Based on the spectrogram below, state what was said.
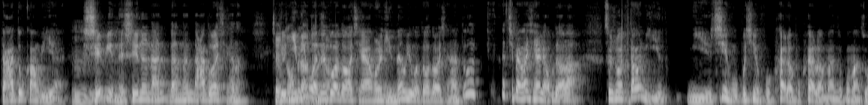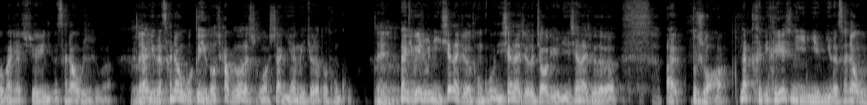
大家都刚毕业，嗯谁比那谁能拿能能拿多少钱呢？就你比我能多多多少钱，或者你能比我多多少钱，都那几百块钱了不得了。所以说，当你你幸福不幸福、快乐不快乐、满足不满足，完全取决于你的参照物是什么。对当你的参照物跟你都差不多的时候，实际上你也没觉得多痛苦。对嗯那你为什么你现在觉得痛苦？你现在觉得焦虑？你现在觉得哎不爽？那肯定肯定是你你你的参照物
